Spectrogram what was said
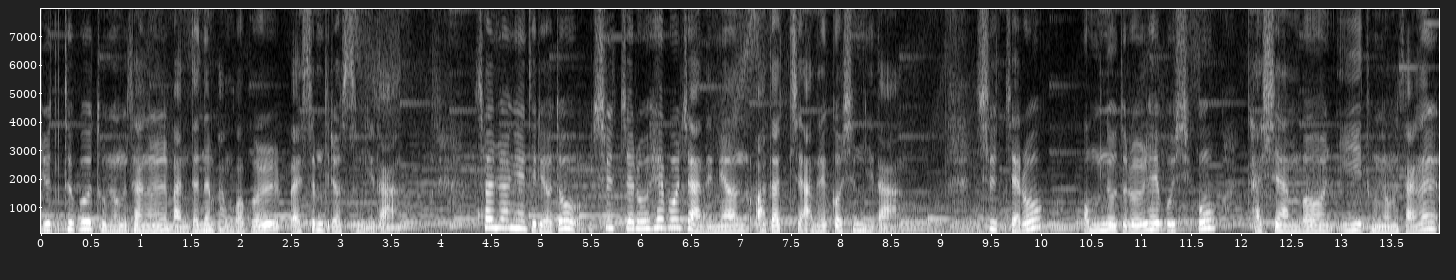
유튜브 동영상을 만드는 방법을 말씀드렸습니다. 설명해 드려도 실제로 해보지 않으면 와닿지 않을 것입니다. 실제로 업로드를 해보시고 다시 한번 이 동영상을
